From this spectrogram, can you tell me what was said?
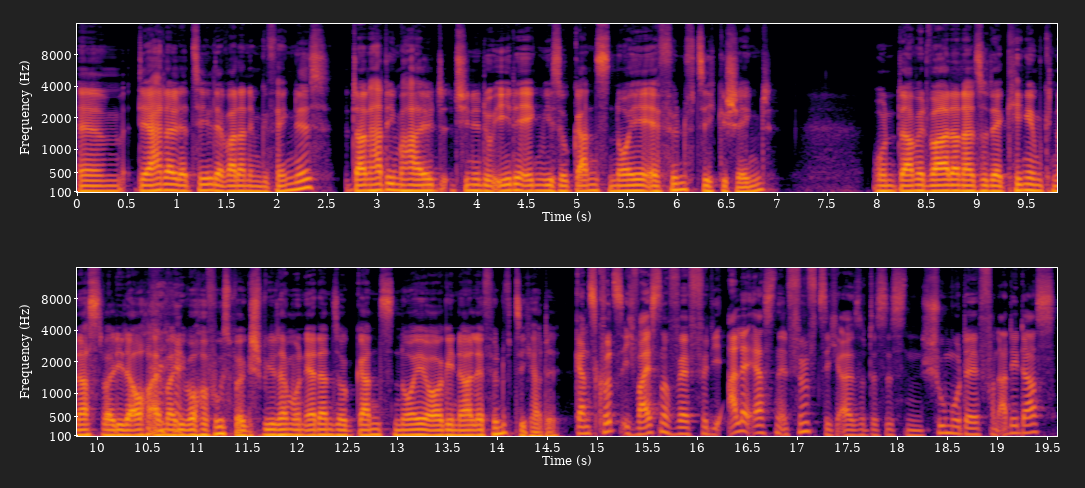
Ähm, der hat halt erzählt, der war dann im Gefängnis. Dann hat ihm halt Chinedo Ede irgendwie so ganz neue F50 geschenkt. Und damit war er dann halt so der King im Knast, weil die da auch einmal die Woche Fußball gespielt haben und er dann so ganz neue Original F50 hatte. Ganz kurz, ich weiß noch, wer für die allerersten F50, also das ist ein Schuhmodell von Adidas,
